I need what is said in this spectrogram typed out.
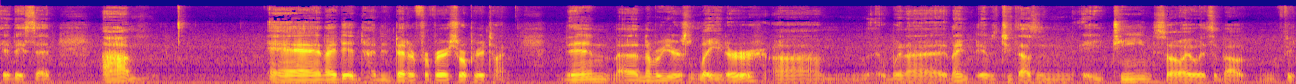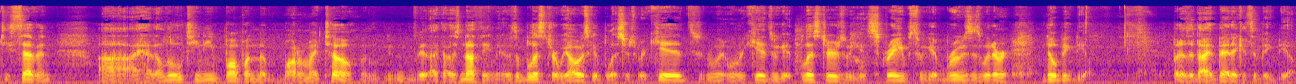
they, they said. Um, and I did. I did better for a very short period of time. Then a number of years later, um, when I it was 2018, so I was about 57. Uh, I had a little teeny bump on the bottom of my toe. I thought it was nothing. It was a blister. We always get blisters. We're kids. When we're kids, we get blisters. We get scrapes. We get bruises. Whatever. No big deal. But as a diabetic, it's a big deal.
